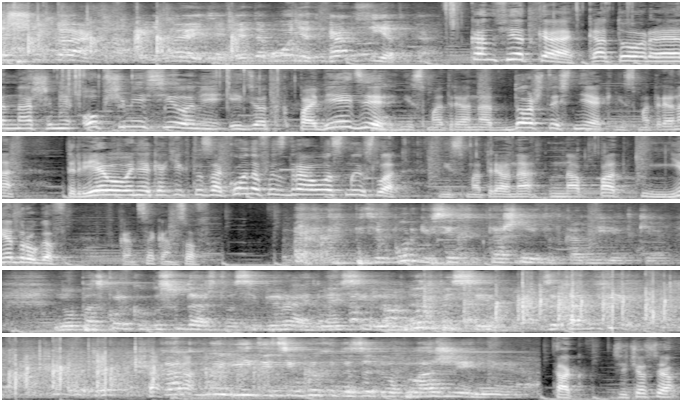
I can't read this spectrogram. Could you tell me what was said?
Будет шикарно, понимаете? Это будет конфетка. Конфетка, которая нашими общими силами идет к победе, несмотря на дождь и снег, несмотря на требования каких-то законов и здравого смысла, несмотря на нападки недругов, в конце концов. В Петербурге всех тошнит от конфетки. Но поскольку государство собирает насильно подписи за конфетку, как вы видите выход из этого положения? Так, сейчас я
